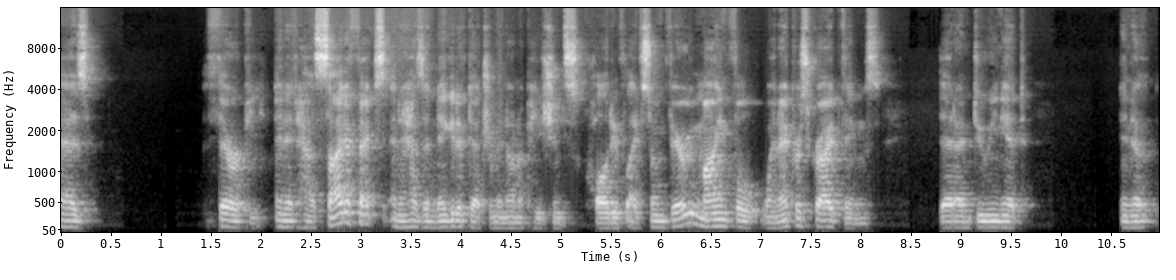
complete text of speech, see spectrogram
as therapy and it has side effects and it has a negative detriment on a patient's quality of life. So I'm very mindful when I prescribe things that I'm doing it in a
